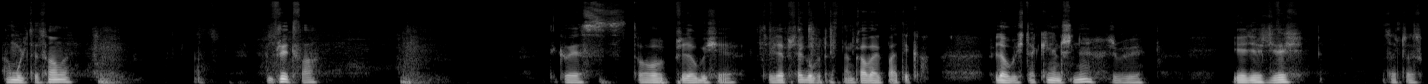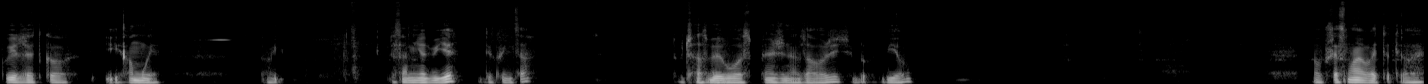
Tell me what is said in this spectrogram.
Hamulce są. Brzytwa. Tylko jest, to przydałby się coś lepszego, bo to jest tam kawałek patyka. Przydałby się taki ręczny, żeby jedziesz gdzieś, zaczaskujesz letko i hamuje. Czasami nie odbije do końca. Tu czas by było sprężynę założyć, żeby odbijał. A przesmarować to trochę.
